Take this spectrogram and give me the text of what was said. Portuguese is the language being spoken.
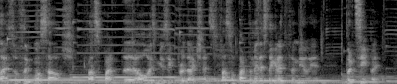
Olá, eu sou o Filipe Gonçalves, faço parte da Always Music Productions, façam parte também desta grande família. Participem!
